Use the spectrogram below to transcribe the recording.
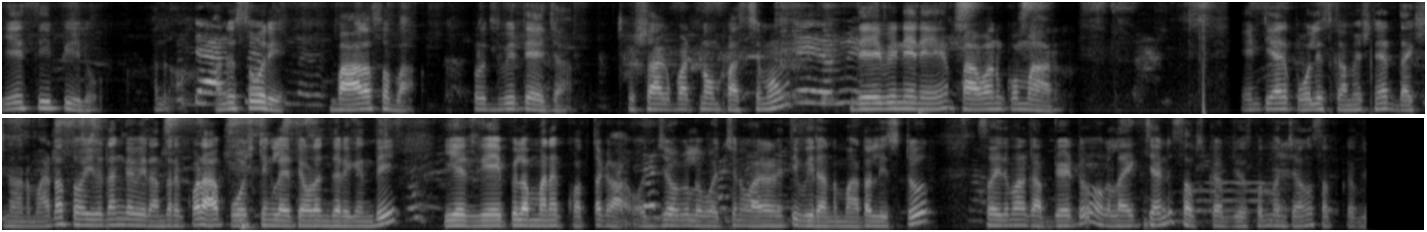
ఏసీపీలు Anu Anusuri Balasubha Prithviteja Visakhapatnam పశ్చిమం Devineni Pawan Kumar. NTR police commissioner దక్షిణం అనమాట so ఈ విధంగా వీరందరూ కూడా పోస్టింగ్లు అయితే ఇవ్వడం జరిగింది. ఈ ఏపీలో మనకు కొత్తగా ఉద్యోగులు వచ్చిన వారైతే వీరన్నమాట లిస్టు. సో ఇది మనకు అప్డేట్. ఒక లైక్ చేయండి సబ్స్క్రైబ్ చేసుకోండి. మన ఛానల్ సబ్స్క్రైబ్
